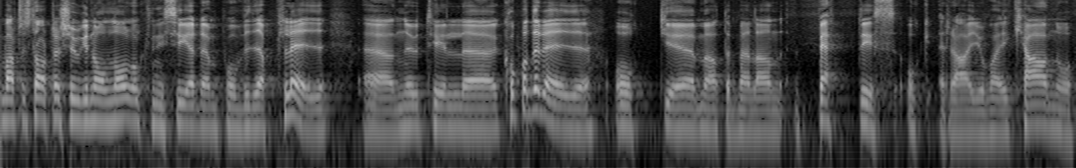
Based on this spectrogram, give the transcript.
matchen startar 20.00 och ni ser den på Viaplay. Uh, nu till uh, Copa del Rey och uh, mötet mellan Betis och Rayo Vallecano.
